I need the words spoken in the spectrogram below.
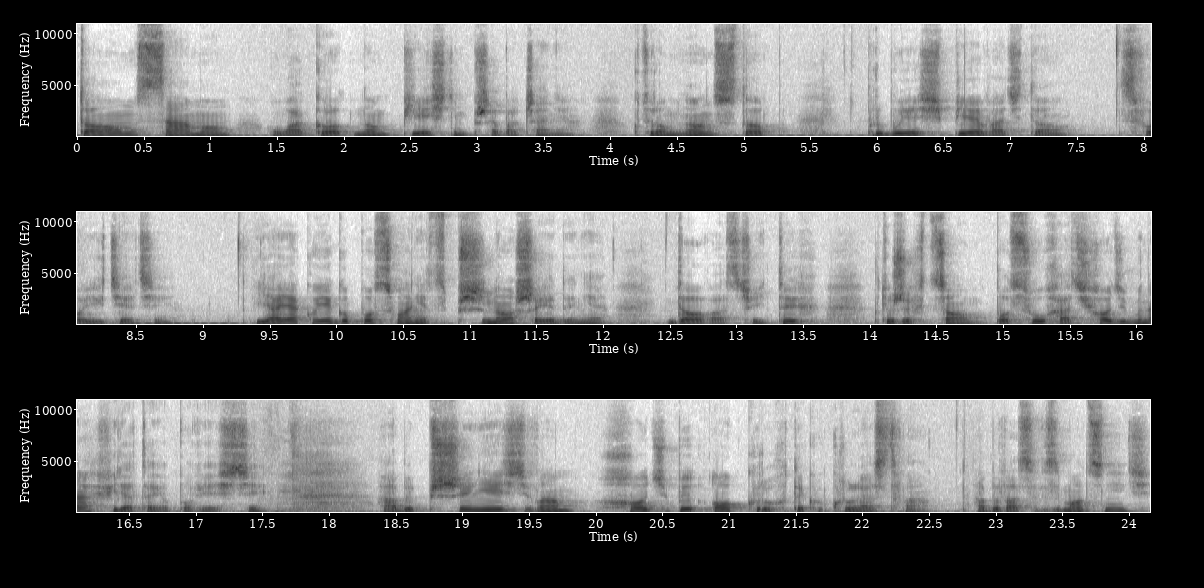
tą samą łagodną pieśń przebaczenia, którą non-stop próbuje śpiewać do swoich dzieci. Ja, jako jego posłaniec, przynoszę jedynie do Was, czyli tych, którzy chcą posłuchać choćby na chwilę tej opowieści, aby przynieść Wam choćby okruch tego królestwa, aby Was wzmocnić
